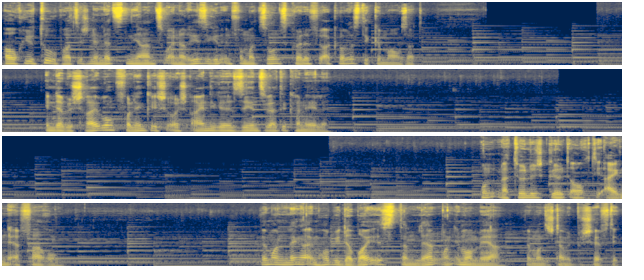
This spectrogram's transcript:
Auch YouTube hat sich in den letzten Jahren zu einer riesigen Informationsquelle für Aquaristik gemausert. In der Beschreibung verlinke ich euch einige sehenswerte Kanäle. Und natürlich gilt auch die eigene Erfahrung. Wenn man länger im Hobby dabei ist, dann lernt man immer mehr, wenn man sich damit beschäftigt.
